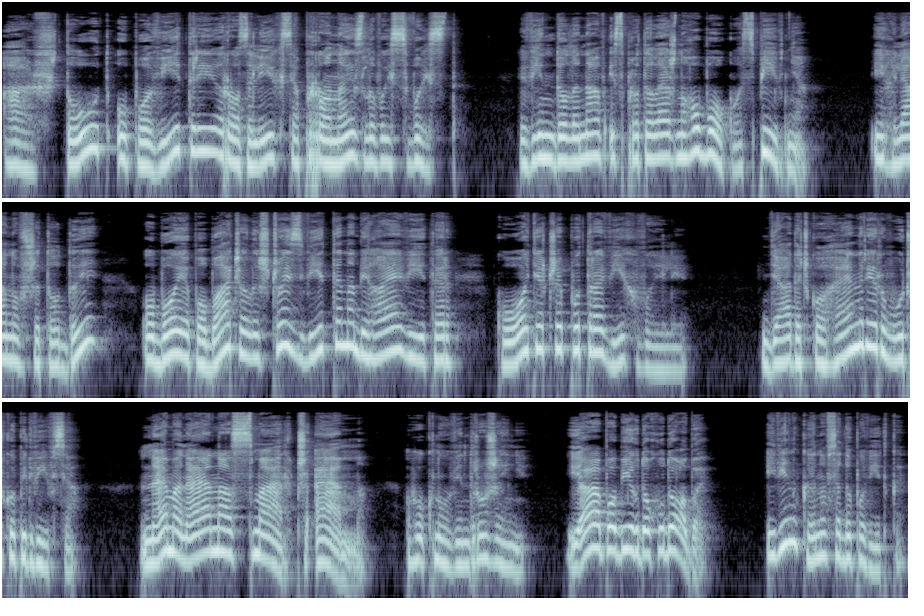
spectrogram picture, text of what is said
Аж тут у повітрі розлігся пронизливий свист. Він долинав із протилежного боку, з півдня, і, глянувши туди, обоє побачили, що й звідти набігає вітер, котячи по траві хвилі. Дядечко Генрі рвучко підвівся. Не мене на смерч, Ем. гукнув він дружині. Я побіг до худоби. І він кинувся до повітки.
